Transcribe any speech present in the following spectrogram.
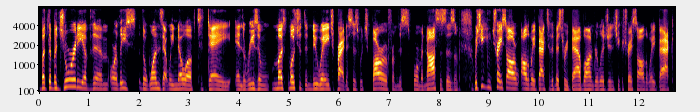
but the majority of them, or at least the ones that we know of today, and the reason most most of the New Age practices, which borrow from this form of Gnosticism, which you can trace all all the way back to the Mystery Babylon religions, you can trace all the way back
